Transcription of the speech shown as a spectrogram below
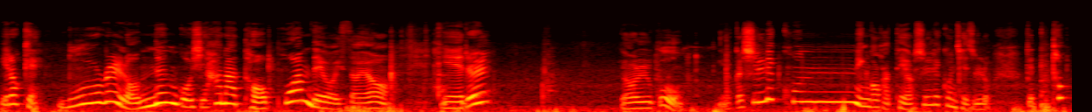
이렇게 물을 넣는 곳이 하나 더 포함되어 있어요. 얘를 열고 약간 실리콘인 것 같아요. 실리콘 재질로 이렇게 톡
